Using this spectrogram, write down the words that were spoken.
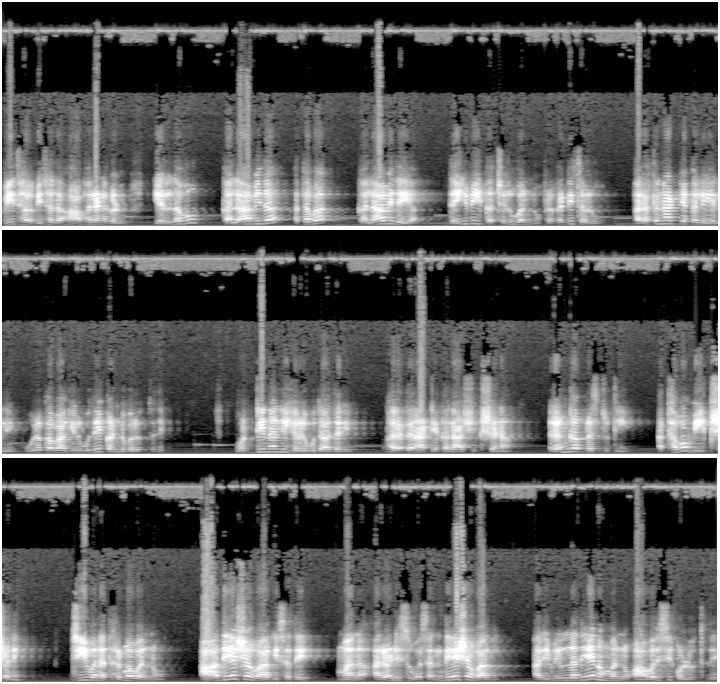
ವಿಧ ವಿಧದ ಆಭರಣಗಳು ಎಲ್ಲವೂ ಕಲಾವಿದ ಅಥವಾ ಕಲಾವಿದೆಯ ದೈವಿಕ ಚಲುವನ್ನು ಪ್ರಕಟಿಸಲು ಭರತನಾಟ್ಯ ಕಲೆಯಲ್ಲಿ ಪೂರಕವಾಗಿರುವುದೇ ಕಂಡುಬರುತ್ತದೆ. ಒಟ್ಟಿನಲ್ಲಿ ಹೇಳುವುದಾದರೆ ಭರತನಾಟ್ಯ ಕಲಾ ಶಿಕ್ಷಣ, ರಂಗ ಪ್ರಸ್ತುತಿ ಅಥವಾ ವೀಕ್ಷಣೆ, ಜೀವನ ಧರ್ಮವನ್ನು ಆದೇಶವಾಗಿಸದೆ ಮನ ಅರಳಿಸುವ ಸಂದೇಶವಾಗಿ ಅರಿವಿಲ್ಲದೆ ನಮ್ಮನ್ನು ಆವರಿಸಿಕೊಳ್ಳುತ್ತದೆ.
